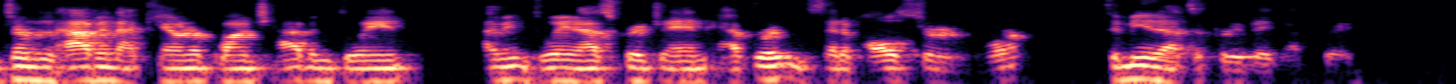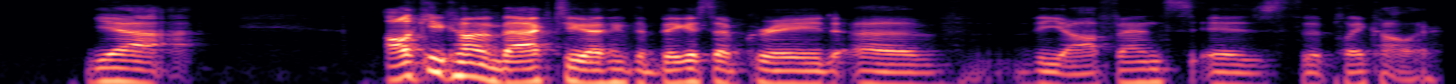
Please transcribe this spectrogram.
in terms of having that counterpunch, having D'Wayne, I mean, D'Wayne Eskridge and Everett instead of Hollister and Moore, to me, that's a pretty big upgrade. Yeah. I'll keep coming back to I think the biggest upgrade of the offense is the play caller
